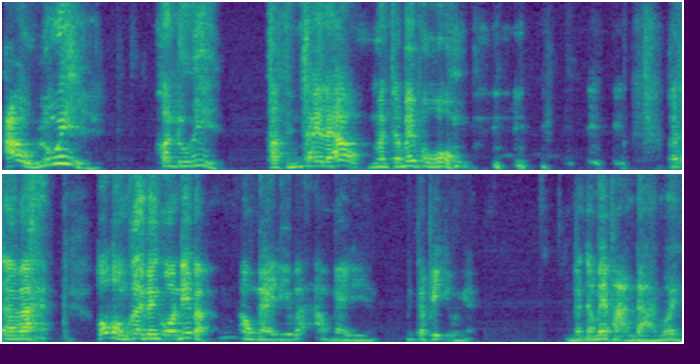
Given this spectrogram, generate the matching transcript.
เอ้าลุยคนลุยตัดสินใจแล้ว มันจะไม่โพงเข้าใจไหมเพราะผมเคยเป็นคนที่แบบเอาไงดีวะเอาไงดีมันจะพิกอยู่เงี้ยมันจะไม่ผ่านด่านเว้ย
